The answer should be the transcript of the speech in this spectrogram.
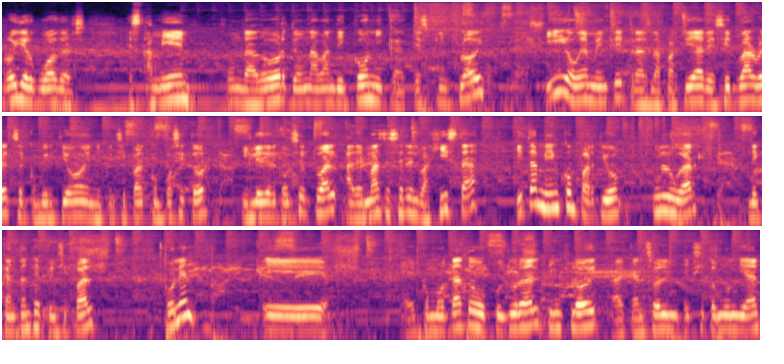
Roger Waters es también fundador de una banda icónica que es Pink Floyd y obviamente tras la partida de Sid Barrett se convirtió en el principal compositor y líder conceptual, además de ser el bajista y también compartió un lugar de cantante principal con él. Eh, eh, como dato cultural, Pink Floyd alcanzó el éxito mundial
